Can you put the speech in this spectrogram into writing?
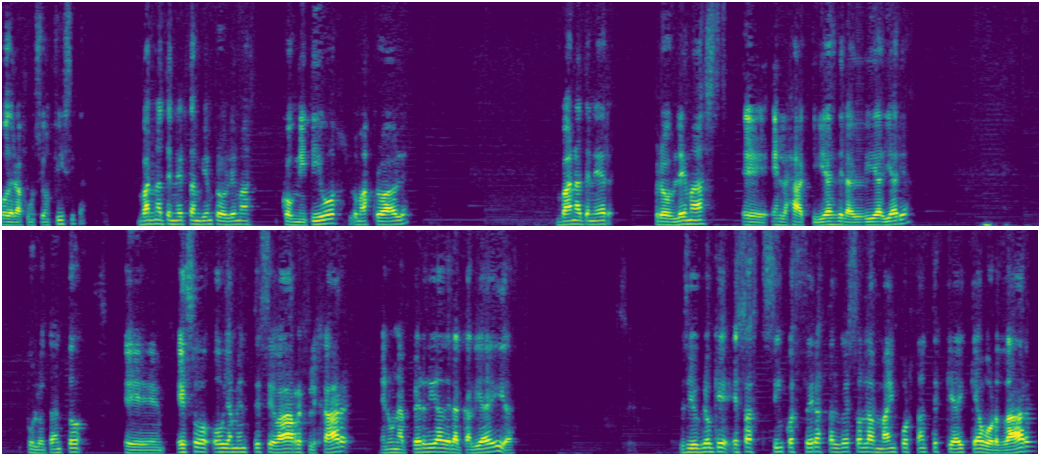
o de la función física. Van a tener también problemas cognitivos, lo más probable. Van a tener problemas eh, en las actividades de la vida diaria por lo tanto, eh, eso obviamente se va a reflejar en una pérdida de la calidad de vida. Entonces yo creo que esas cinco esferas tal vez son las más importantes que hay que abordar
